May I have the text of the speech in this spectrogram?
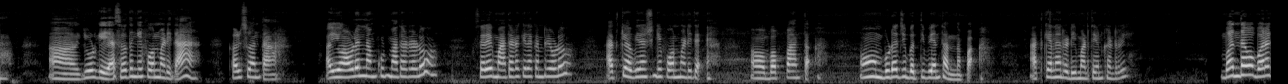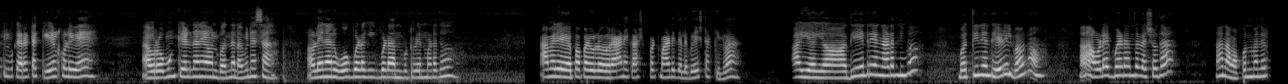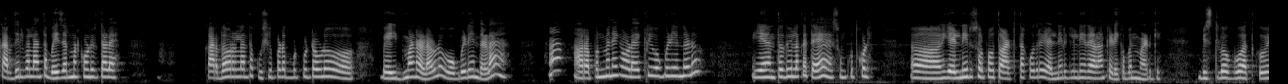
ಇವಳಿಗೆ ಯಶೋದಂಗೆ ಫೋನ್ ಮಾಡಿದಾ? ಕಳಿಸು ಅಂತ. ಅಯ್ಯೋ ಅವಳೇ ನಮ್ಮ ಕೂಡ ಮಾತಾಡೋಳು? ಸರಿಯಾಗಿ ಮಾತಾಡೋಕ್ಕಿಲ್ಲ ಕಣ್ರಿ ಅವಳು? ಅದಕ್ಕೆ ಅವಿನಾಶ್ಗೆ ಫೋನ್ ಮಾಡಿದೆ. ಬಪ್ಪ ಅಂತ. ಹ್ಞೂ ಬುಡಜ್ಜಿ ಬತ್ತೀವಿ ಅಂತ ಅನ್ನಪ್ಪ ಅದಕ್ಕೆಲ್ಲ ರೆಡಿ ಮಾಡ್ತೀನಿ ಕಣ್ರಿ. ಬಂದವು ಬರೋಕ್ಕಿಲ್ಲ ಕರೆಕ್ಟಾಗಿ ಕೇಳ್ಕೊಳ್ಳಿವೆ ಅವ್ರ ಒಬ್ಬನ್ ಕೇಳ್ದಾನೆ, ಅವ್ನು ಬಂದ ನವೀನಸ ಅವಳೇನಾರು ಹೋಗ್ಬೇಡ ಬೇಡ ಅಂದ್ಬಿಟ್ರೆ ಏನು ಮಾಡೋದು? ಆಮೇಲೆ ಪಾಪ ಇವಳು ರಾಣಿ ಕಷ್ಟಪಟ್ಟು ಮಾಡಿದಲ್ಲ ಬೇಸ್ಟ್ ಹಾಕಿಲ್ವಾ? ಅಯ್ಯಯ್ಯ, ಅದೇನ್ರಿ ಹಂಗಾಡ ನೀವು? ಬತ್ತೀನಿ ಅಂತ ಹೇಳಿಲ್ವಾ ಅವನು? ಹಾಂ, ಅವಳೇ ಬೇಡ ಅಂದ ಯಶೋದ ಹಾಂ, ನಮ್ಮ ಅಪ್ಪನ ಮನೇಲಿ ಕರ್ದಿಲ್ವಲ್ಲ ಅಂತ ಬೇಜಾರು ಮಾಡ್ಕೊಂಡಿರ್ತಾಳೆ. ಕರ್ದವ್ರಲ್ಲ ಅಂತ ಖುಷಿ ಪಡೋದು ಬಿಟ್ಬಿಟ್ಟು ಅವಳು ಬೇ ಇದು ಮಾಡಾಳ ಅವಳು, ಹೋಗ್ಬೇಡಿ ಅಂದಾಳ? ಹಾಂ, ಅವ್ರ ಅಪ್ಪನ ಮನೆಗೆ ಅವಳು ಯಾಕ್ರಿ ಹೋಗ್ಬೇಡಿ ಅಂದಳು? ಏನಂತದ್ದು ಇಲ್ಲ ಕತೆ, ಸುಮ್ ಕುತ್ಕೊಳ್ಳಿ. ಎಳ್ನೀರು ಸ್ವಲ್ಪ ಹೊತ್ತು ಆಟ ತಗೋದ್ರೆ ಎಳ್ನೀರು ಗಿಳ್ನೀರು ಎಲ್ಲ ಕೆಳಗೆ ಬಂದು ಮಾಡಿ ಬಿಸಿಲೋಗು ಅದಕ್ಕೂ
